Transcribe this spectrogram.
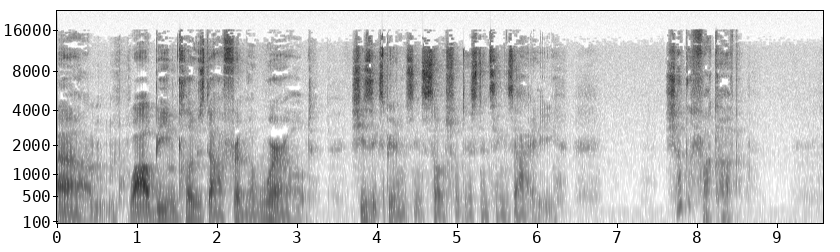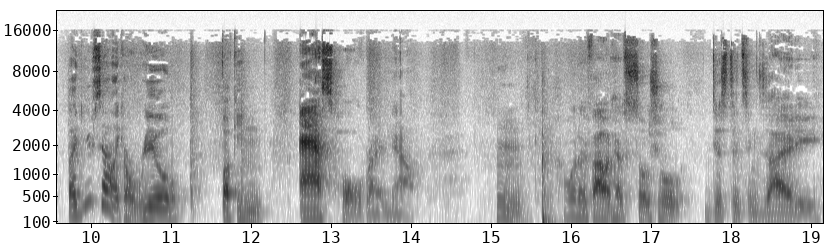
um, while being closed off from the world, she's experiencing social distance anxiety. Shut the fuck up. Like, you sound like a real fucking asshole right now. Hmm. I wonder if I would have social distance anxiety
